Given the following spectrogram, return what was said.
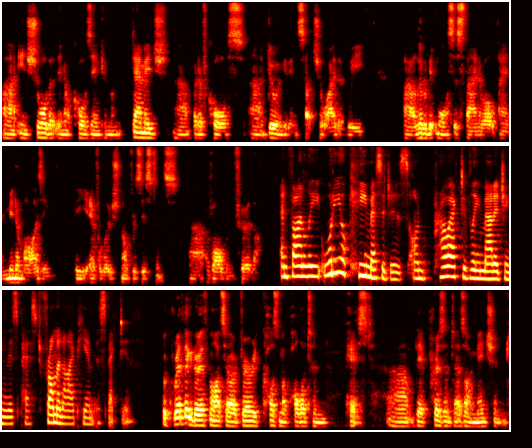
uh, ensure that they're not causing economic damage, uh, but of course, uh, doing it in such a way that we are a little bit more sustainable and minimising the evolution of resistance uh, evolving further. And finally, what are your key messages on proactively managing this pest from an IPM perspective? Look, red legged earth mites are a very cosmopolitan pest. Uh, they're present, as I mentioned,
